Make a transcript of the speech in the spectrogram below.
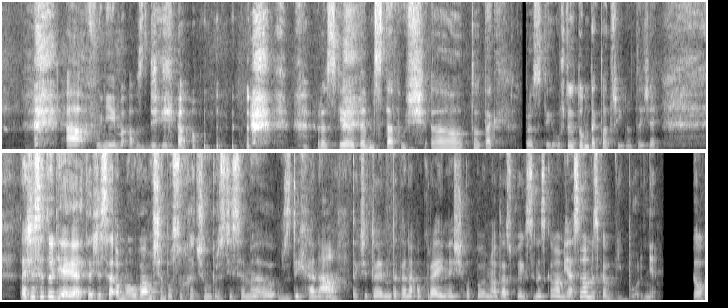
a funím a vzdychám. prostě ten stav už uh, to tak, prostě už to k tomu tak patří, no, takže takže se to děje, takže se omlouvám všem posluchačům, prostě jsem uh, uzdychaná, takže to je jenom takhle na okraji, než odpovím na otázku, jak se dneska mám. Já se mám dneska výborně, jo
